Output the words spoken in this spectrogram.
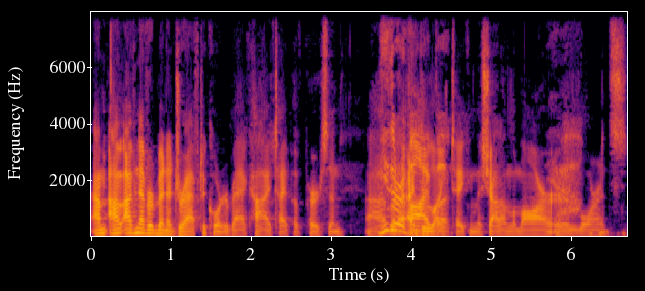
I'm, I- I've never been a draft a quarterback high type of person. Uh, Neither have I, I, do like taking the shot on Lamar or Lawrence.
